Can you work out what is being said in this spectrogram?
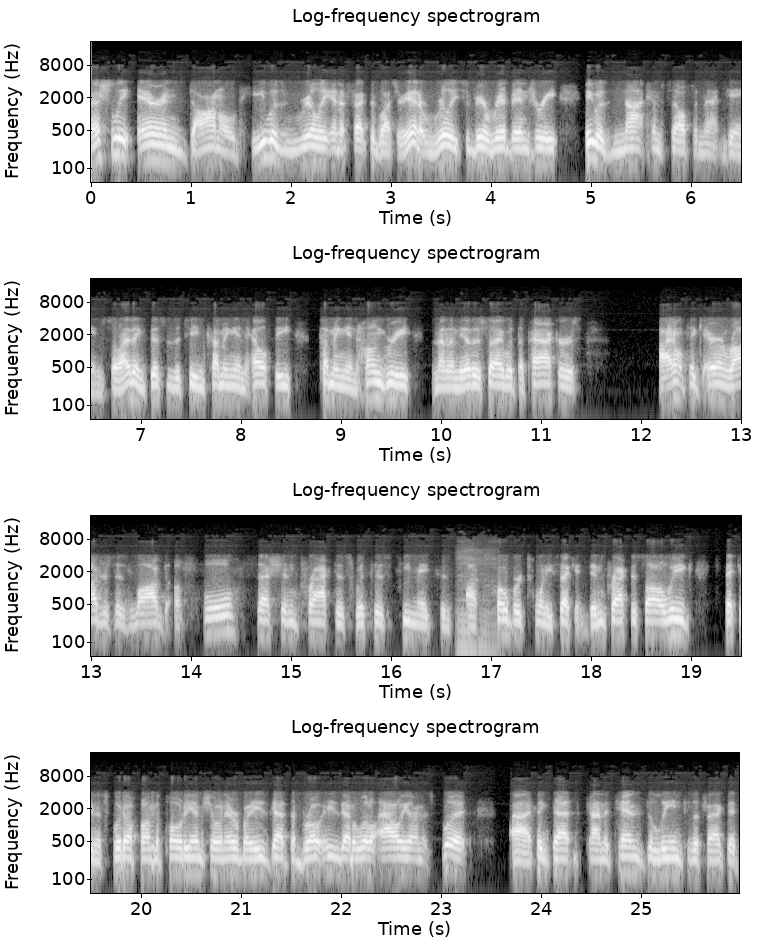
especially Aaron Donald. He was really ineffective last year. He had a really severe rib injury. He was not himself in that game. So I think this is a team coming in healthy, coming in hungry. And then on the other side with the Packers, I don't think Aaron Rodgers has logged a full session practice with his teammates since October 22nd. Didn't practice all week, sticking his foot up on the podium, showing everybody he's got the bro, he's got a little alley on his foot. Uh, I think that kind of tends to lean to the fact that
